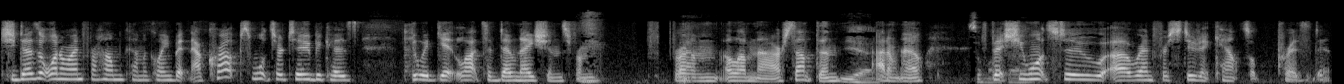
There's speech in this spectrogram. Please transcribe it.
She doesn't want to run for homecoming queen, but now Krupps wants her to because they would get lots of donations from from alumni or something. Yeah. I don't know. Something but like she wants to uh, run for student council president.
